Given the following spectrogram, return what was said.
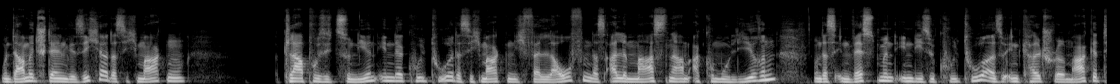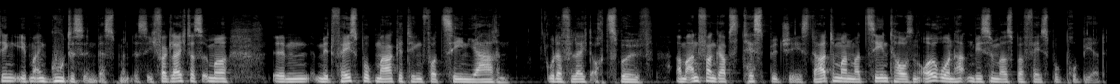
Und damit stellen wir sicher, dass sich Marken klar positionieren in der Kultur, dass sich Marken nicht verlaufen, dass alle Maßnahmen akkumulieren und das Investment in diese Kultur, also in Cultural Marketing, eben ein gutes Investment ist. Ich vergleiche das immer ähm, mit Facebook-Marketing vor zehn Jahren oder vielleicht auch zwölf. Am Anfang gab es Testbudgets. Da hatte man mal 10.000 Euro und hat ein bisschen was bei Facebook probiert.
